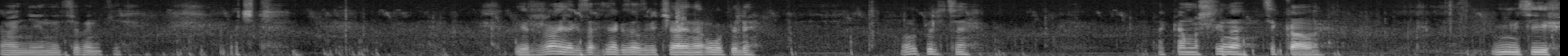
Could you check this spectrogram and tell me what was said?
А, ні, не ціленький. Бачите. Іржа, як, за- як зазвичай на опелі. Опель це така машина цікава. Німці їх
